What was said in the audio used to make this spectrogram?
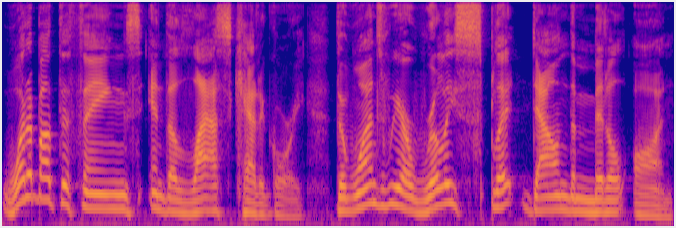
What about the things in the last category, the ones we are really split down the middle on?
